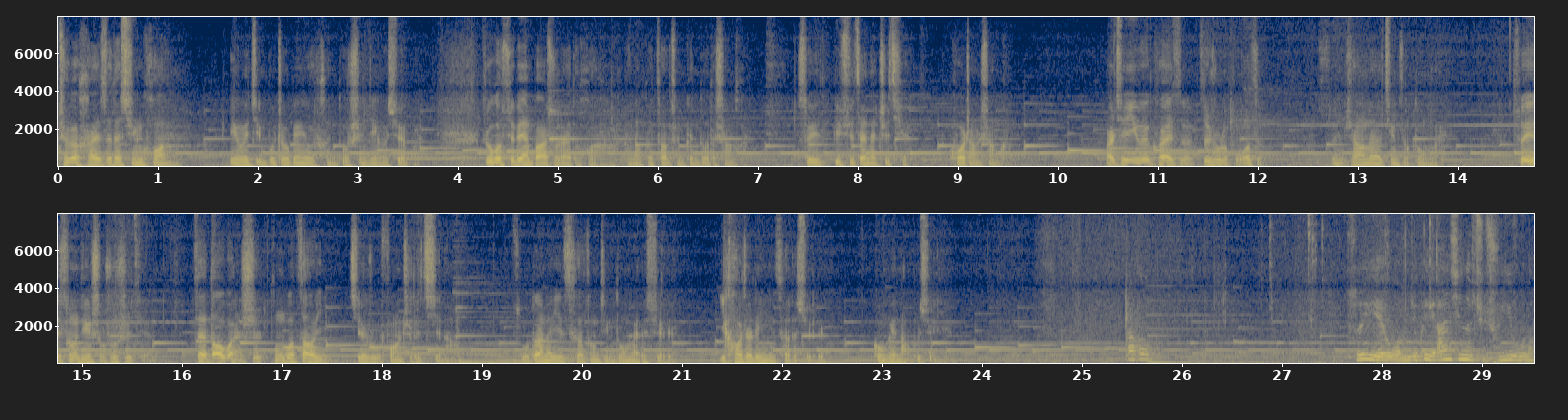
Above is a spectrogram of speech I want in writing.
这个孩子的情况，因为颈部周边有很多神经和血管，如果随便拔出来的话，可能会造成更多的伤害，所以必须在那之前扩张伤口。而且因为筷子刺入了脖子，损伤了颈总动脉，所以送进手术室前，在导管室通过造影介入放置的气囊，阻断了一侧总颈动脉的血流，依靠着另一侧的血流供给脑部血液。阿公，所以我们就可以安心的取出异物了。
